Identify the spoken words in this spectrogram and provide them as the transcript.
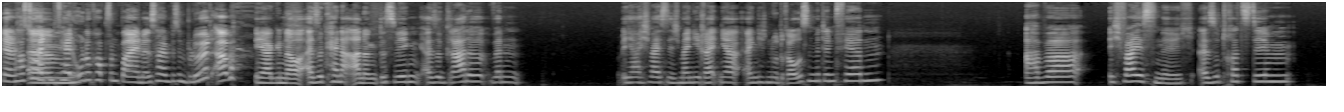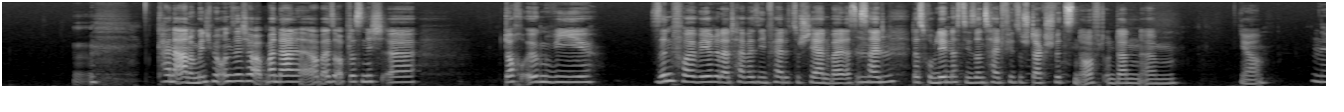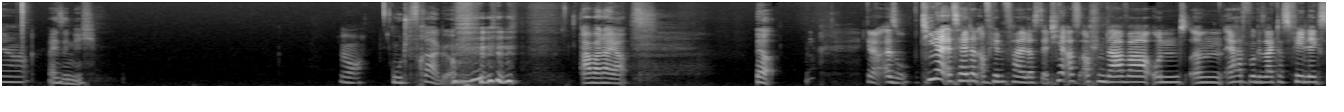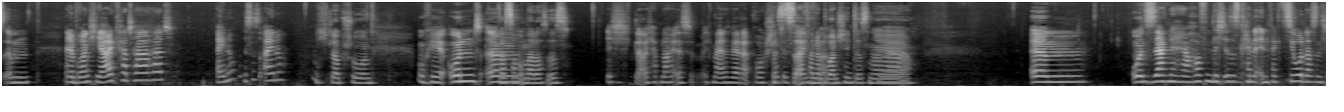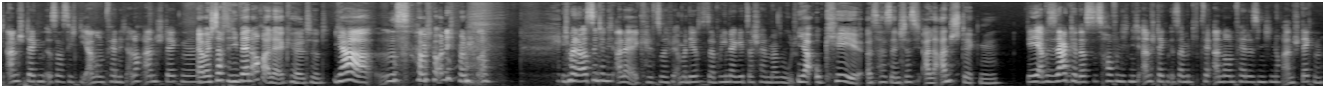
dann hast du halt ein Pferd ähm. ohne Kopf und Beine. Ist halt ein bisschen blöd, aber. Ja, genau. Also keine Ahnung. Deswegen, also gerade wenn. Ja, ich weiß nicht. Ich meine, die reiten ja eigentlich nur draußen mit den Pferden. Aber ich weiß nicht. Also trotzdem keine Ahnung, bin ich mir unsicher, ob man da, also ob das nicht äh, doch irgendwie sinnvoll wäre, da teilweise die Pferde zu scheren, weil das ist halt mhm. halt das Problem, dass die sonst halt viel zu stark schwitzen oft und dann, ähm, ja. Ja. Weiß ich nicht. Ja. Gute Frage. Aber naja. Ja. Genau, also Tina erzählt dann auf jeden Fall, dass der Tierarzt auch schon da war und ähm, er hat wohl gesagt, dass Felix ähm, eine Bronchialkatar hat. Eine? Ist es eine? Ich glaube schon. Okay, und. Ähm, Was auch immer das ist. Ich glaube, ich habe nach. Ich meine, es wäre Bronchitis. Das ist einfach, einfach. eine Bronchitis, naja, ja. ja. Ähm, und sie sagt nachher, hoffentlich ist es keine Infektion, dass es nicht ansteckend ist, dass sich die anderen Pferde nicht auch noch anstecken. Ja, aber ich dachte, die werden auch alle erkältet. Ja, das habe ich auch nicht verstanden. Ich meine, aber es sind ja nicht alle erkältet. Zum Beispiel Amadeus und Sabrina geht es ja scheinbar gut. Ja, okay. Das heißt ja nicht, dass sich alle anstecken. Ja, ja, aber sie sagt ja, dass es hoffentlich nicht ansteckend ist, damit die anderen Pferde sich nicht noch anstecken.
